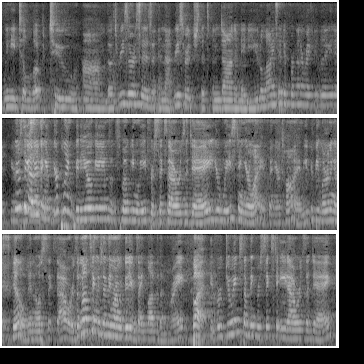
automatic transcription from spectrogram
we need to look to um, those resources and that research that's been done and maybe utilize it if we're going to regulate it here. Here's the other thing. If you're playing video games and smoking weed for six hours a day, you're wasting your life and your time. You could be learning a skill in those six hours. I'm not saying there's anything wrong with video games. I love them, right? But if we're doing something for six to eight hours a day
